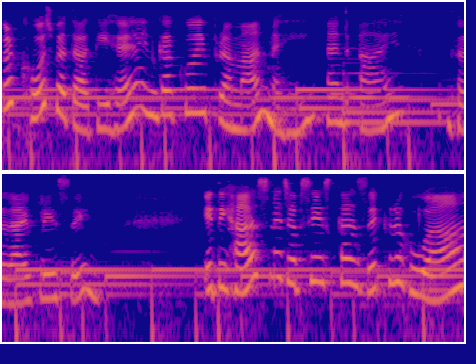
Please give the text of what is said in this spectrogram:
पर खोज बताती है, इनका कोई प्रमाण नहीं। एंड आई से इतिहास में जब से इसका ज़िक्र हुआ,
